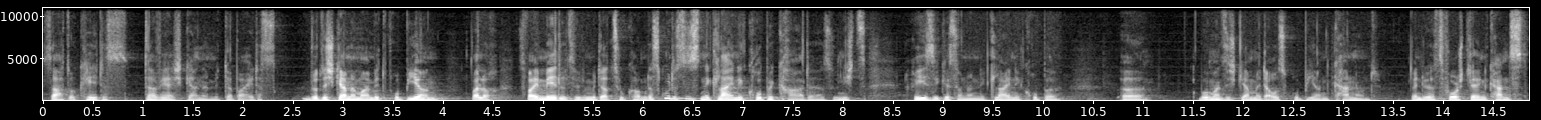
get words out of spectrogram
sagt, okay, das, da wäre ich gerne mit dabei, das würde ich gerne mal mitprobieren, weil auch zwei Mädels wieder mit dazukommen. Das ist gut, es ist eine kleine Gruppe gerade, also nichts Riesiges, sondern eine kleine Gruppe, äh, wo man sich gerne mit ausprobieren kann. Und wenn du das vorstellen kannst,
